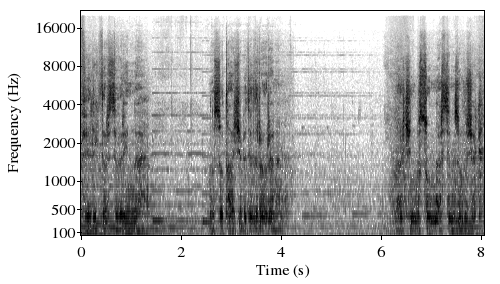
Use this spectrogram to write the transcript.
Kafiyelik dersi vereyim de nasıl takip edilir öğrenin. Lakin bu son dersimiz olacak.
